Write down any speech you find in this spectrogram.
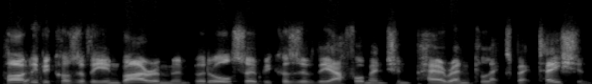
partly yeah. because of the environment, but also because of the aforementioned parental expectation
